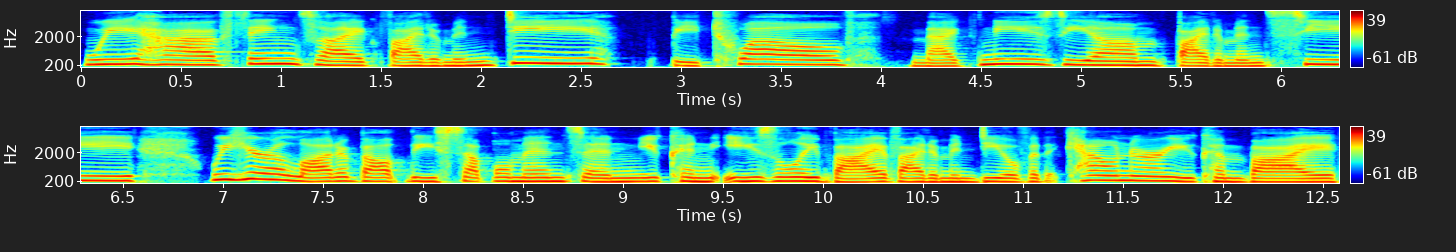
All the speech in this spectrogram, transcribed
We have things like vitamin D, B12, magnesium, vitamin C. We hear a lot about these supplements, and you can easily buy vitamin D over the counter. You can buy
